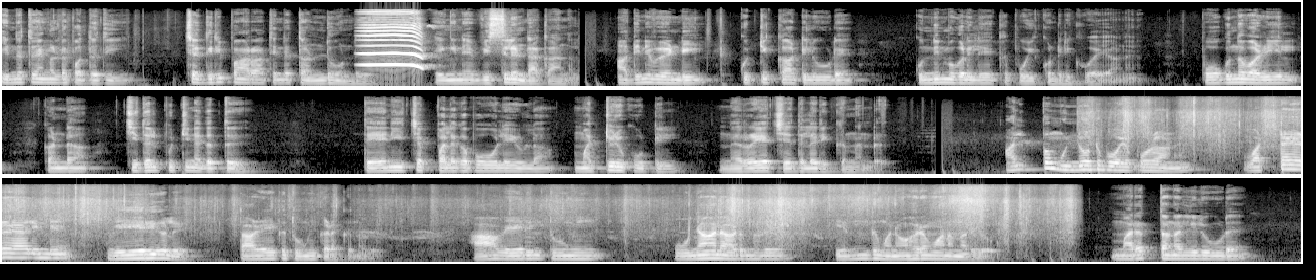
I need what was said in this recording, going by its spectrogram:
ഇന്നത്തെ ഞങ്ങളുടെ പദ്ധതി ചകിരിപ്പാറാത്തിന്റെ തണ്ട് കൊണ്ട് എങ്ങനെ വിസിലുണ്ടാക്കുക എന്നുള്ളത് അതിനു വേണ്ടി കുറ്റിക്കാട്ടിലൂടെ കുന്നിൻ മുകളിലേക്ക് പോയിക്കൊണ്ടിരിക്കുകയാണ്. പോകുന്ന വഴിയിൽ കണ്ട ചിതൽപുറ്റിനകത്ത് തേനീച്ചപ്പലക പോലെയുള്ള മറ്റൊരു കൂട്ടിൽ നിറയെ ചിതലരിക്കുന്നുണ്ട്. അല്പം മുന്നോട്ട് പോയപ്പോഴാണ് വട്ടയരാലിന്റെ വേരുകൾ താഴേക്ക് തൂങ്ങിക്കിടക്കുന്നത്. ആ വേരിൽ തൂങ്ങി ഊഞ്ഞാലാടുന്നത് എന്ത് മനോഹരമാണെന്നറിയോ? മരത്തണലിലൂടെ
